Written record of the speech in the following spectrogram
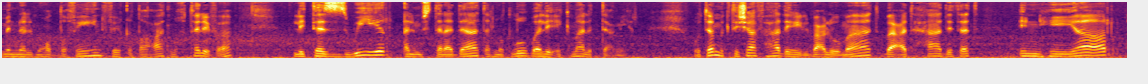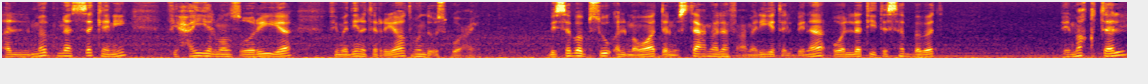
من الموظفين في قطاعات مختلفة لتزوير المستندات المطلوبة لإكمال التعمير. وتم اكتشاف هذه المعلومات بعد حادثة انهيار المبنى السكني في حي المنصورية في مدينة الرياض منذ أسبوعين بسبب سوء المواد المستعملة في عملية البناء والتي تسببت بمقتل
